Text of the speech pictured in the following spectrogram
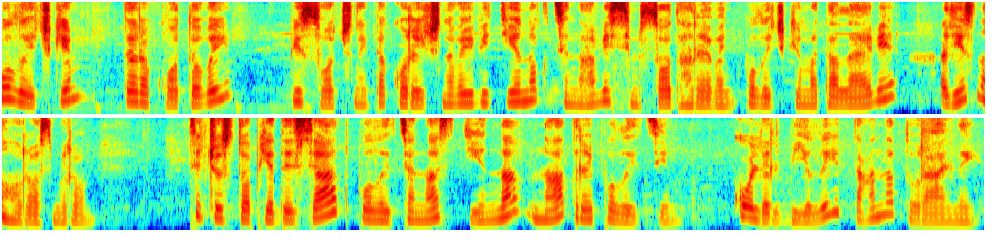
Полички теракотовий, пісочний та коричневий відтінок, ціна 800 гривень. Полички металеві різного розміру. 1150 полиця настінна на три полиці. Колір білий та натуральний.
